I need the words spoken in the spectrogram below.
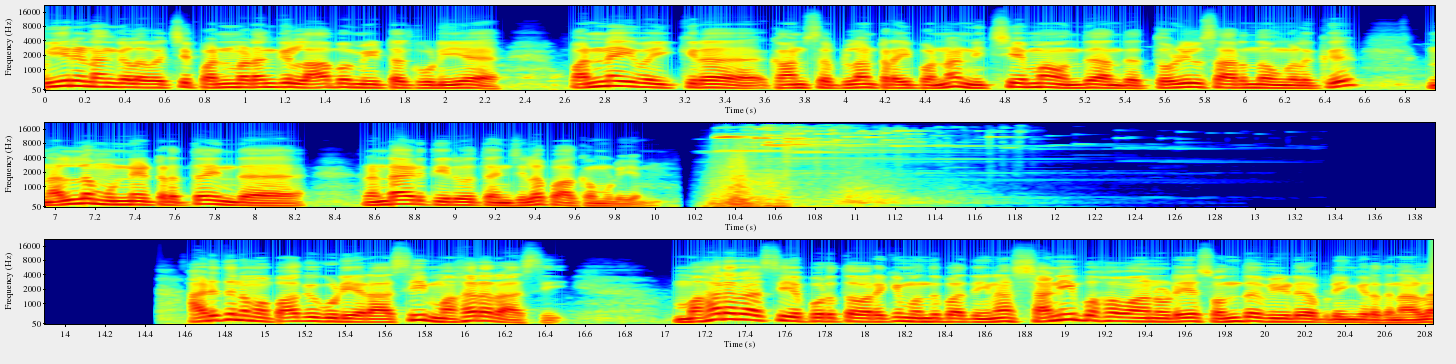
உயிரினங்களை வச்சு பன்மடங்கு லாபம் ஈட்டக்கூடிய பண்ணை வைக்கிற கான்செப்ட்லாம் ட்ரை பண்ணால் நிச்சயமாக வந்து அந்த தொழில் சார்ந்தவங்களுக்கு நல்ல முன்னேற்றத்தை இந்த ரெண்டாயிரத்தி இருபத்தஞ்சில் பார்க்க முடியும். அடுத்து நம்ம பார்க்கக்கூடிய ராசி மகர ராசி. மகர ராசியை பொறுத்த வரைக்கும் வந்து பார்த்திங்கன்னா சனி பகவானுடைய சொந்த வீடு அப்படிங்கிறதுனால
